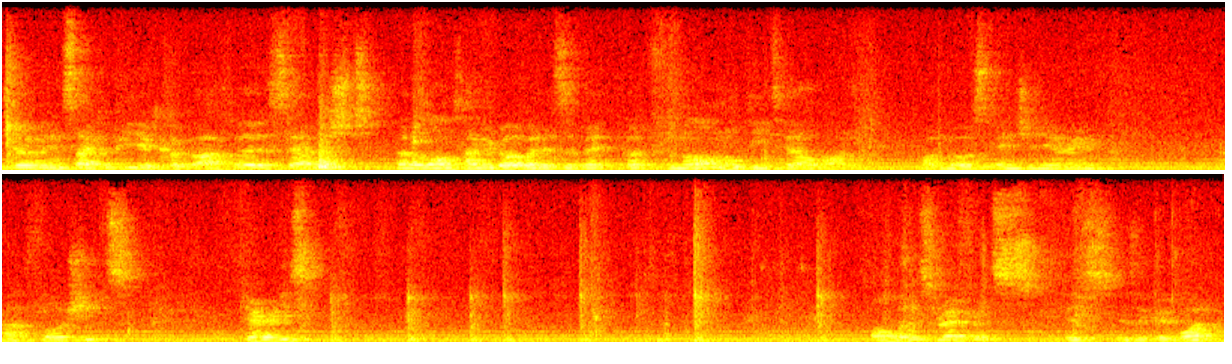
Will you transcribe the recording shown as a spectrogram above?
German Encyclopedia Kogartner established a long time ago, but it's a bit, got phenomenal detail on, on most engineering uh, flow sheets. Terry's Ullmann's reference is, is a good one.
